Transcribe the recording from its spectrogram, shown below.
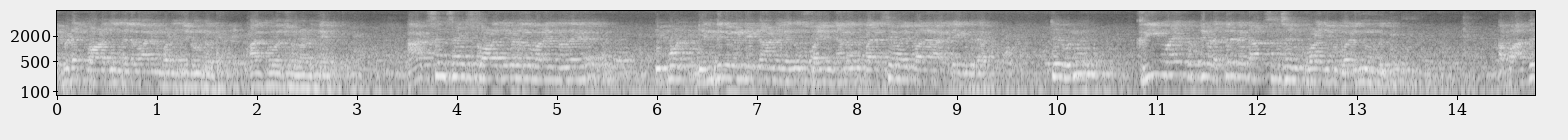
എവിടെ കോളേജ് നിലവാരം വർദ്ധിച്ചിട്ടുണ്ട്? ആത്മപരിശോധന നടത്തിയത് ആർട്സ് ആൻഡ് സയൻസ് കോളേജുകൾ എന്ന് പറയുന്നത് ഇപ്പോൾ എന്തിനു വേണ്ടിയിട്ടാണ് എന്ന് സ്വയം ഞാനത് പരസ്യമായി പറയാൻ ആഗ്രഹിക്കുന്നില്ല. ഒരു ക്രീമായ കുട്ടികൾ എത്ര പേര് ആർട്സ് ആൻഡ് സയൻസ് കോളേജിൽ വരുന്നുണ്ട്? അപ്പൊ അത്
